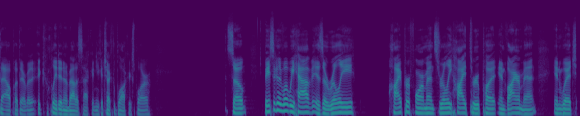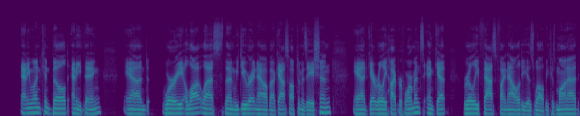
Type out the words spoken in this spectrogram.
the output there, but it, it completed in about a second. You can check the Block Explorer. So basically what we have is a really high performance, really high throughput environment in which anyone can build anything and worry a lot less than we do right now about gas optimization and get really high performance and get really fast finality as well because Monad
